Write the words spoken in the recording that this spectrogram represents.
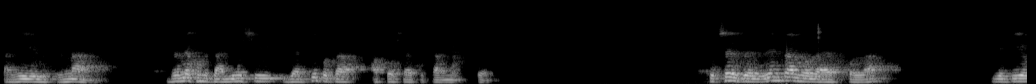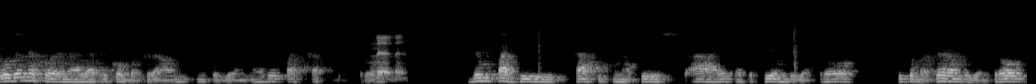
Δηλαδή, ειλικρινά, δεν έχω μετανιώσει για τίποτα από όσα έχω κάνει αυτό. Και ξέρετε, δεν ήταν όλα εύκολα, γιατί εγώ δεν έχω ένα ιατρικό background στην οικογένεια, δεν υπάρχει κάποιο γιατρό. Ναι, ναι. Δεν υπάρχει κάτι που να πεις Α, είχα το θείο μου τον γιατρό ή τον πατέρα μου τον γιατρό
